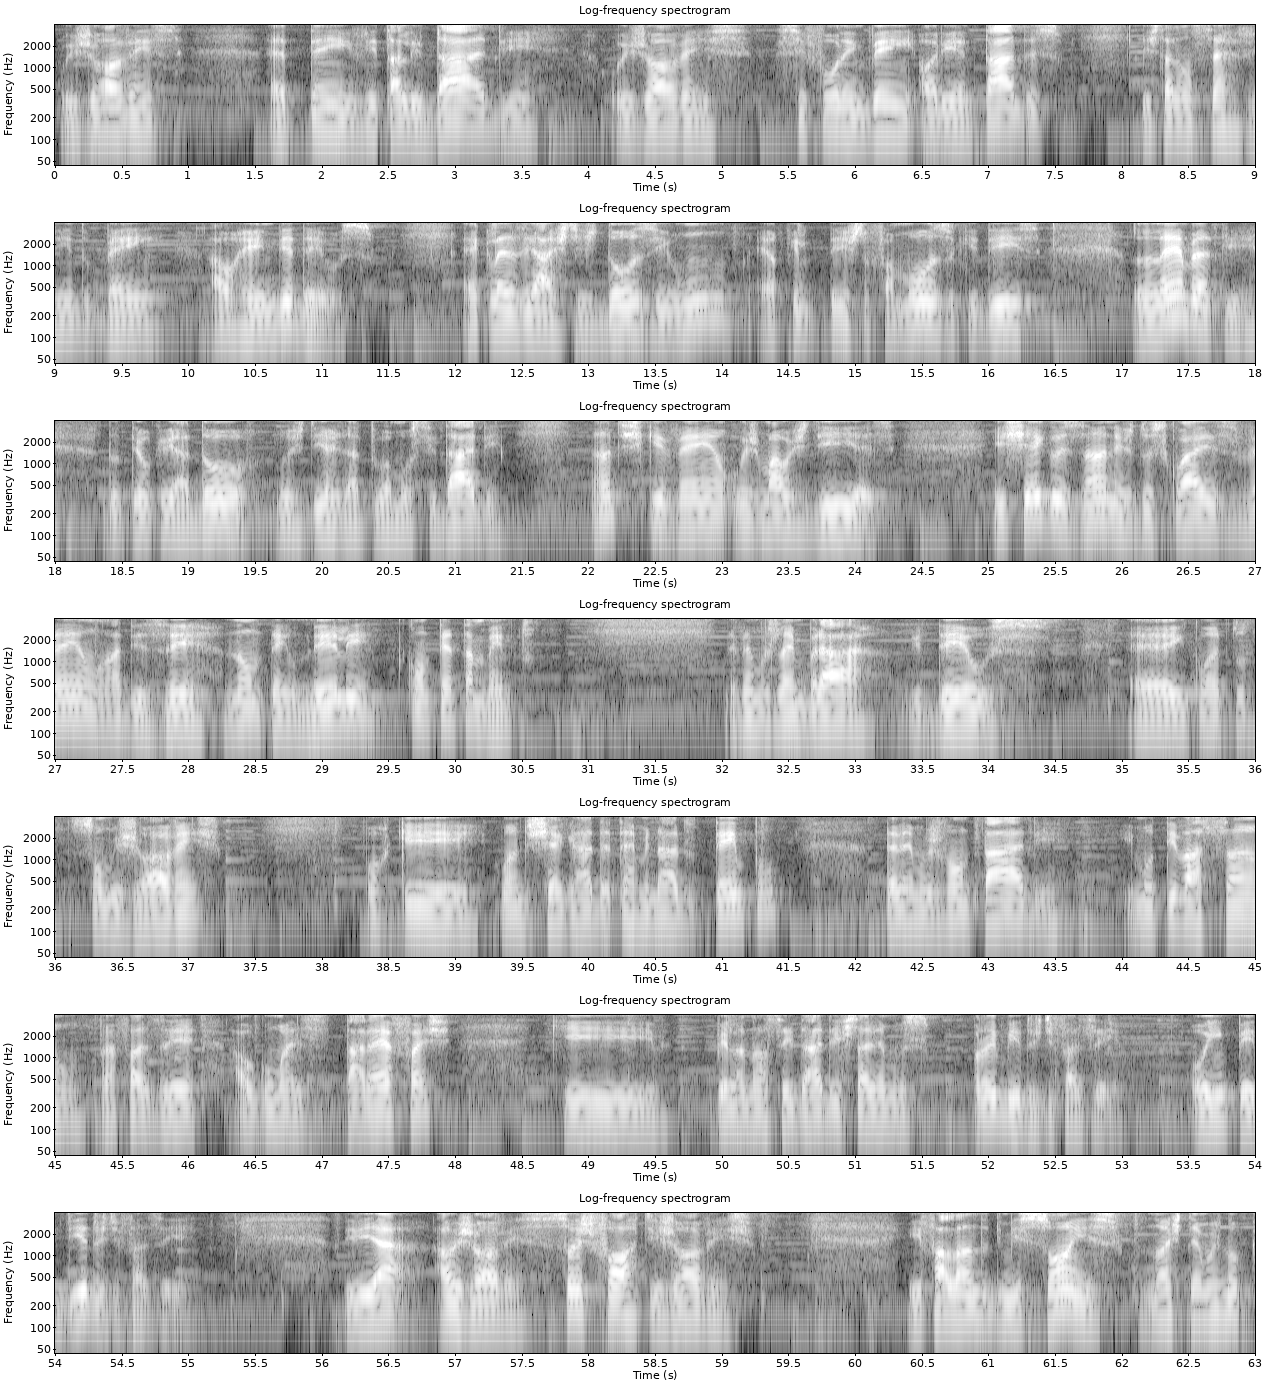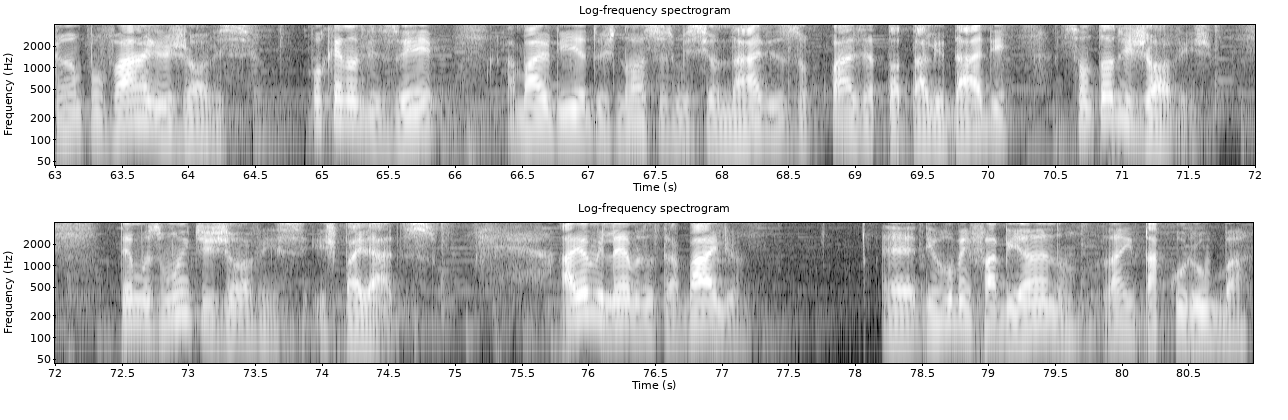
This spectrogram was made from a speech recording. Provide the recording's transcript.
os jovens é, têm vitalidade, os jovens, se forem bem orientados, estarão servindo bem ao reino de Deus. Eclesiastes 12, 1 é aquele texto famoso que diz Lembra-te do teu Criador nos dias da tua mocidade, antes que venham os maus dias e cheguem os anos dos quais venham a dizer: Não tenho nele contentamento. Devemos lembrar de Deus é, enquanto somos jovens, porque quando chegar determinado tempo, teremos vontade e motivação para fazer algumas tarefas que, pela nossa idade, estaremos proibidos de fazer ou impedidos de fazer. Diria aos jovens: sois fortes, jovens. E falando de missões, nós temos no campo vários jovens. Por que não dizer a maioria dos nossos missionários, ou quase a totalidade, são todos jovens temos muitos jovens espalhados. Aí eu me lembro do trabalho é, de Rubem Fabiano, lá em Tacuruba,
